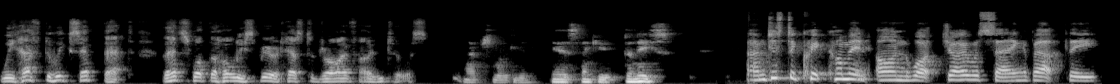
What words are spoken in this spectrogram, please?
We have to accept that. That's what the Holy Spirit has to drive home to us. Absolutely. Yes, thank you. Denise. Um, just a quick comment on what Joe was saying about the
